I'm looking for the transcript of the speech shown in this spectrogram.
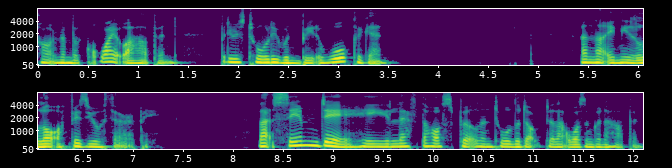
can't remember quite what happened, but he was told he wouldn't be able to walk again and that he needed a lot of physiotherapy. That same day, he left the hospital and told the doctor that wasn't going to happen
